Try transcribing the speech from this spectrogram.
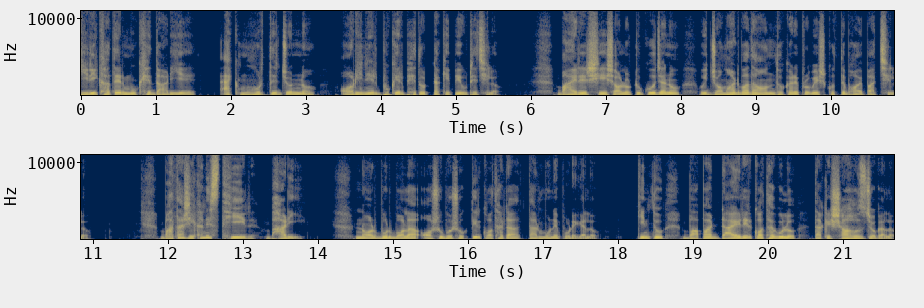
গিরিখাতের মুখে দাঁড়িয়ে এক মুহূর্তের জন্য অরিনের বুকের ভেতরটা কেঁপে উঠেছিল। বাইরের শেষ আলোটুকুও যেন ওই জমাট বাঁধা অন্ধকারে প্রবেশ করতে ভয় পাচ্ছিল। বাতাস এখানে স্থির, ভারী। নরবুর বলা অশুভ শক্তির কথাটা তার মনে পড়ে গেল। কিন্তু বাপার ডায়েরির কথাগুলো তাকে সাহস জোগাল।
